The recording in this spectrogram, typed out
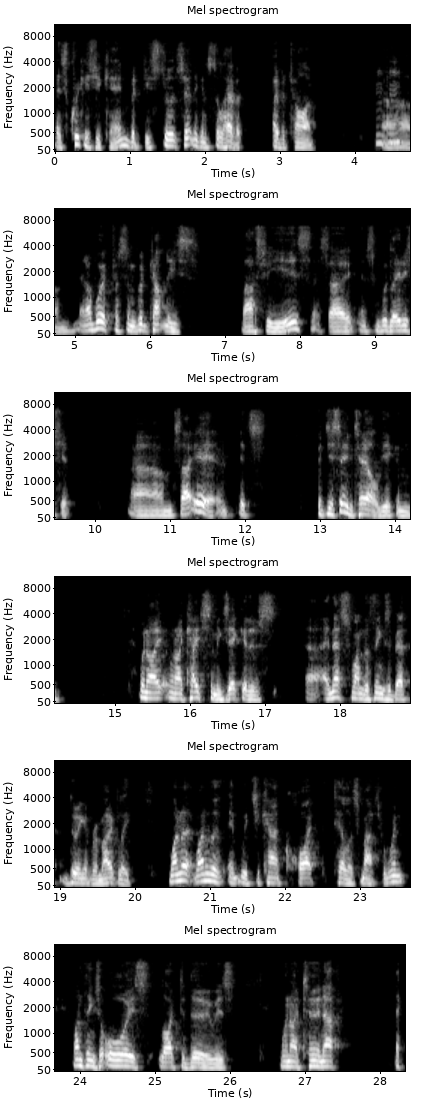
as quick as you can, but you still certainly can still have it over time. Mm-hmm. Um, and I've worked for some good companies last few years, so and some good leadership. Um, so yeah, it's but you soon tell you can. When I when I coach some executives, uh, and that's one of the things about doing it remotely. One of one of the which you can't quite tell as much, but when one thing I always like to do is when I turn up at,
